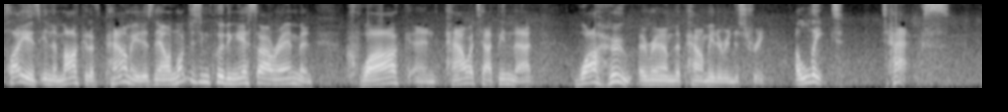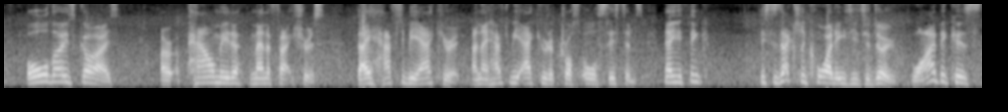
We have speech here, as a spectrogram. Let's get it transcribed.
players in the market of power meters now, I'm not just including SRM and Quarq and PowerTap in that, Wahoo around the power meter industry, Elite, Tacx, all those guys are power meter manufacturers. They have to be accurate and they have to be accurate across all systems. Now you think this is actually quite easy to do. Why? Because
